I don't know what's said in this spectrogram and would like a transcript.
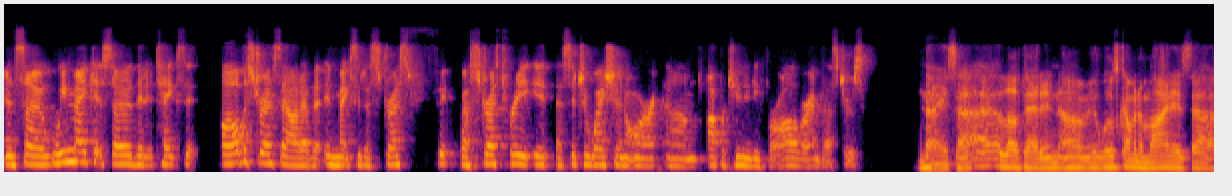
and so we make it so that it takes it all the stress out of it and makes it a stress a stress free situation or um, opportunity for all of our investors Nice. I, I, love that. And um, it was coming to mind is uh,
